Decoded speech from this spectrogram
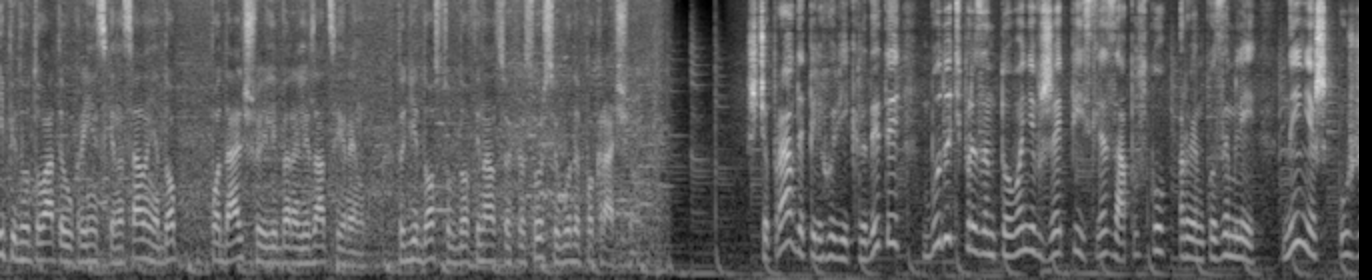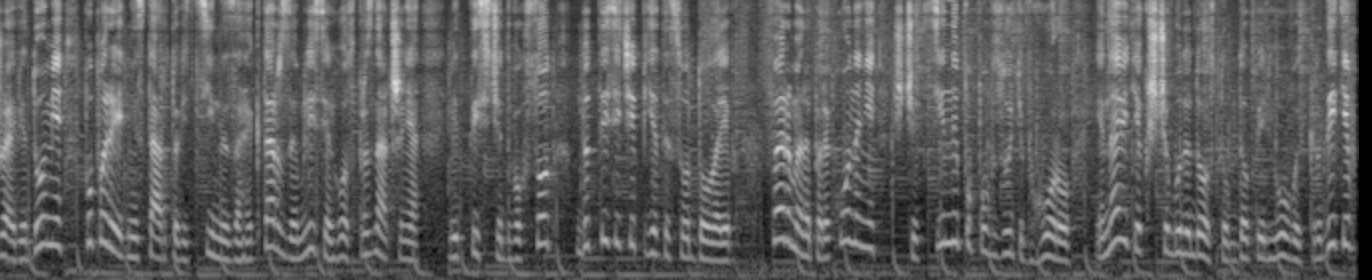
і підготувати українське населення до подальшої лібералізації ринку. Тоді доступ до фінансових ресурсів буде покращений. Щоправда, пільгові кредити будуть презентовані вже після запуску ринку землі. Нині ж уже відомі попередні стартові ціни за гектар землі сільгоспризначення від 1200 до 1500 доларів. Фермери переконані, що ціни поповзуть вгору, і навіть якщо буде доступ до пільгових кредитів,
